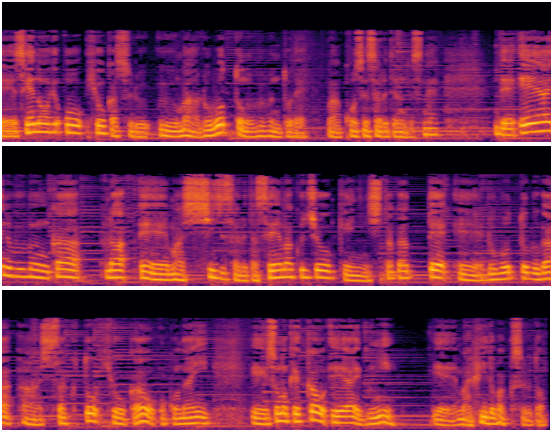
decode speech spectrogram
えー、性能を評価する、まあ、ロボットの部分とで、まあ、構成されてるんですね。で AI の部分から、えーまあ、指示された正膜条件に従って、えー、ロボット部が施策と評価を行い、えー、その結果を AI 部に、えーまあ、フィードバックすると。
